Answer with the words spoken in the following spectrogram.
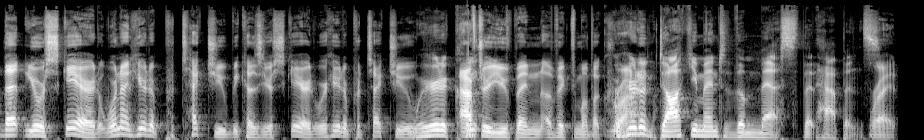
not that you're scared. We're not here to protect you because you're scared. We're here to protect you We're here to clean- after you've been a victim of a crime. We're here to document the mess that happens. Right.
